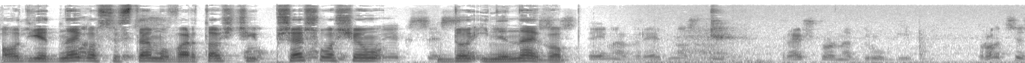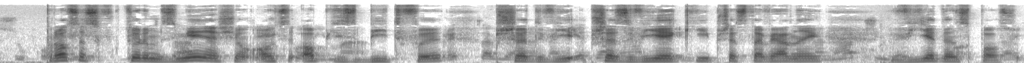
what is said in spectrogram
od jednego systemu wartości przeszło się do innego. Proces, w którym zmienia się opis bitwy wie, przez wieki przedstawianej w jeden sposób.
